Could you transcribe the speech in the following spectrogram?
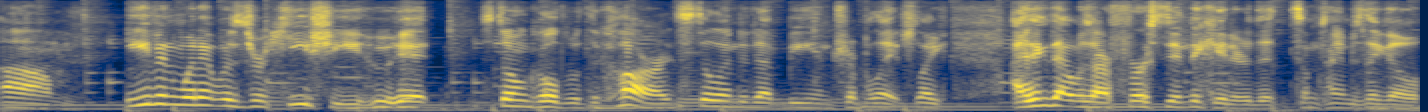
um even when it was Rikishi who hit Stone Cold with the car, it still ended up being Triple H. Like, I think that was our first indicator that sometimes they go,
